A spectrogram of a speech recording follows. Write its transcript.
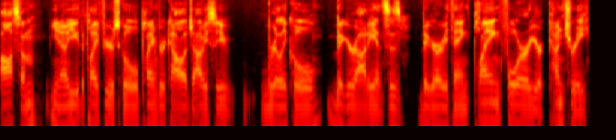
awesome. You know, you get to play for your school. Playing for your college, obviously, really cool. Bigger audiences, bigger everything. Playing for your country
